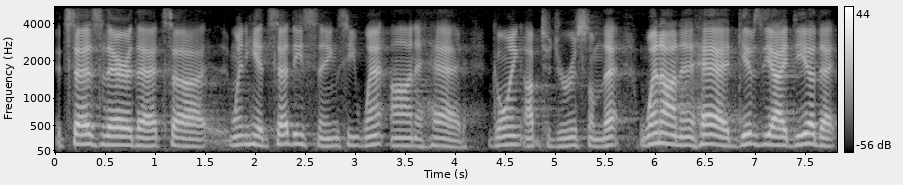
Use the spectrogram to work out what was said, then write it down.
it says there that uh, when he had said these things, he went on ahead, going up to Jerusalem. That went on ahead gives the idea that,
